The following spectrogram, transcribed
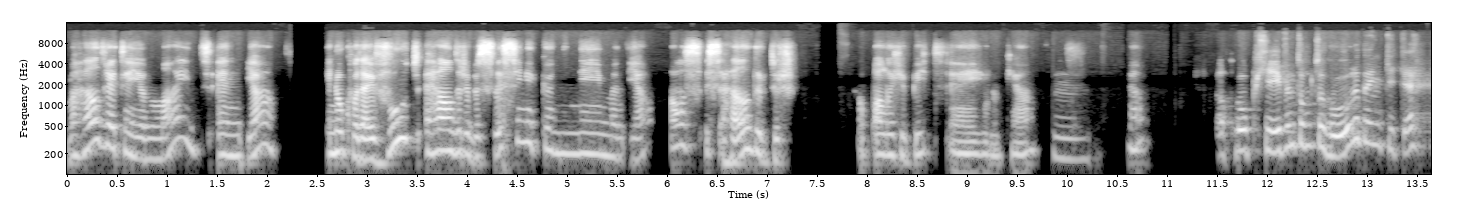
maar helderheid in je mind. En ja, en ook wat je voelt, heldere beslissingen kunnen nemen. Ja, alles is helderder. Op alle gebieden eigenlijk, ja. Hmm. Dat hoopgevend om te horen, denk ik. Hè?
